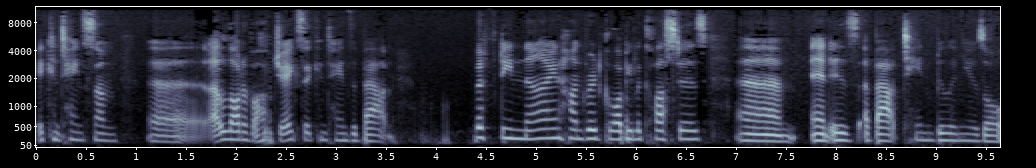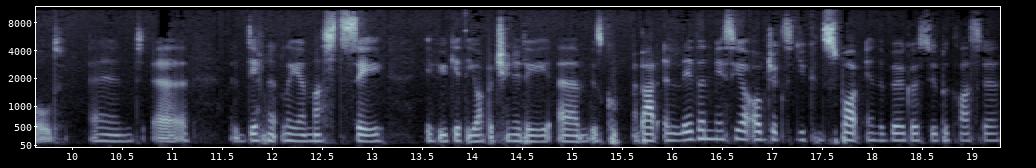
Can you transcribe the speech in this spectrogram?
It contains some, uh, a lot of objects. It contains about 5,900 globular clusters, um, and is about 10 billion years old. And, uh, definitely a must see if you get the opportunity. Um, there's about 11 Messier objects you can spot in the Virgo supercluster.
